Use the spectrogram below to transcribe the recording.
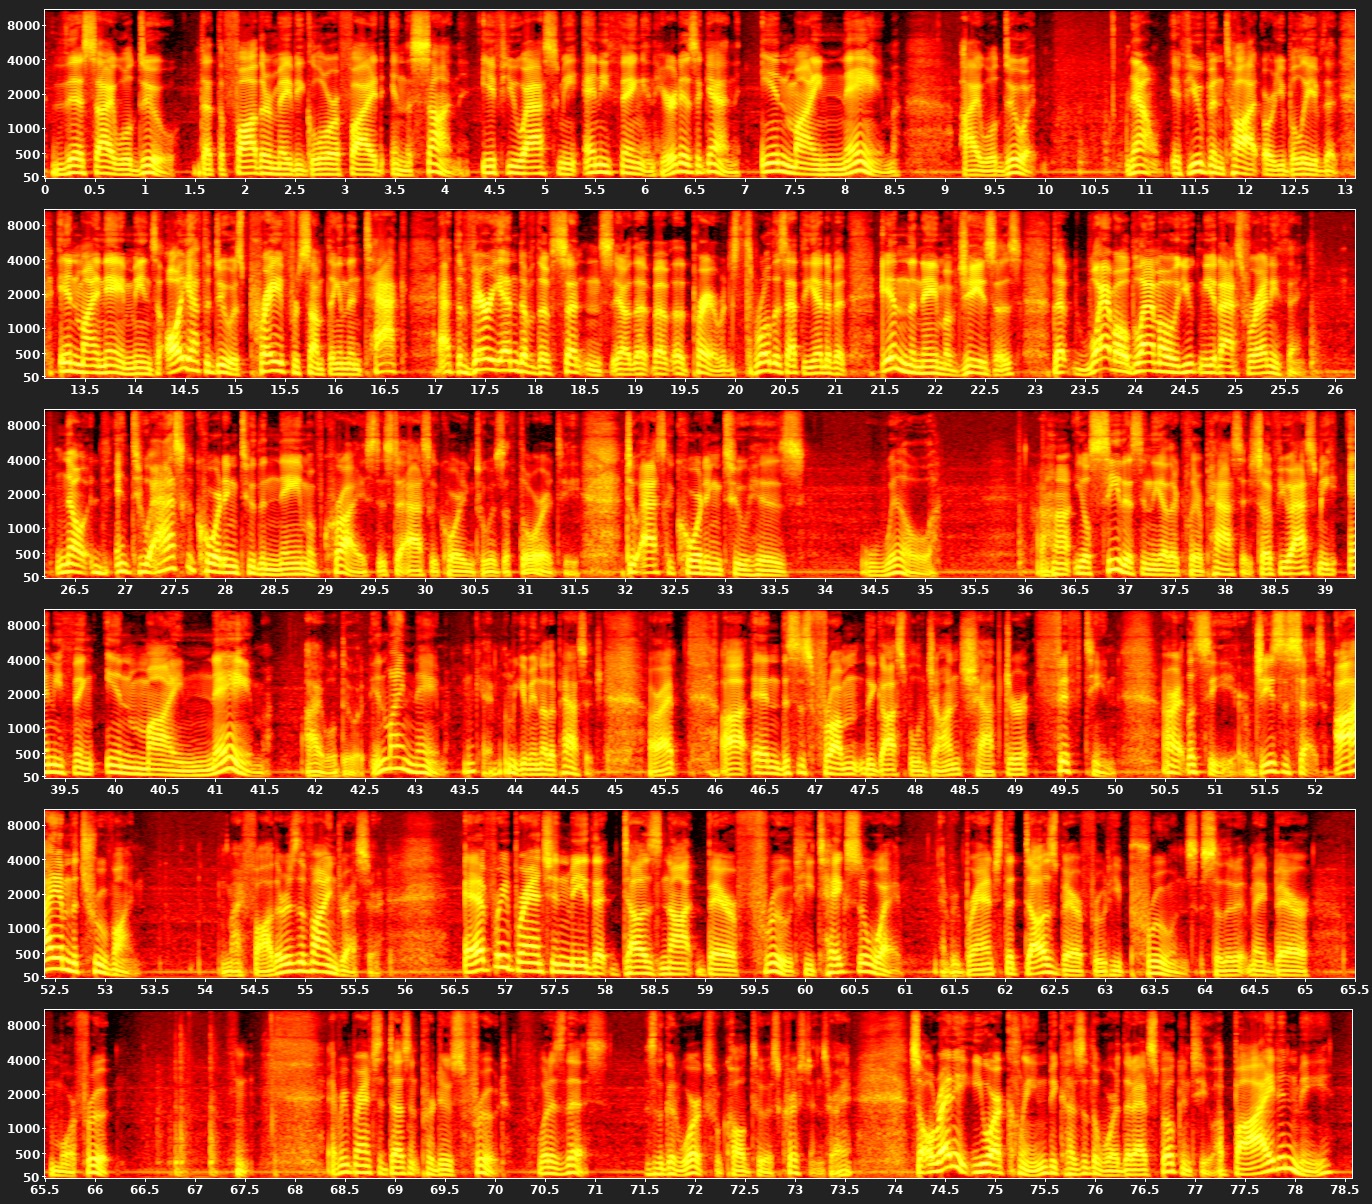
this I will do, that the Father may be glorified in the Son. If you ask me anything, and here it is again, in my name, I will do it. Now, if you've been taught or you believe that in my name means all you have to do is pray for something and then tack at the very end of the sentence, you know, the, uh, the prayer, just throw this at the end of it in the name of Jesus, that whammo, blammo, you can you'd ask for anything. No, and to ask according to the name of Christ is to ask according to his authority, to ask according to his will. Uh-huh. You'll see this in the other clear passage. So if you ask me anything in my name, I will do it. In my name. Okay, let me give you another passage. All right. Uh, and this is from the Gospel of John, chapter 15. All right, let's see here. Jesus says, I am the true vine, my Father is the vine dresser. Every branch in me that does not bear fruit, he takes away. Every branch that does bear fruit, he prunes so that it may bear more fruit. Hmm. Every branch that doesn't produce fruit, what is this? This is the good works we're called to as Christians, right? So already you are clean because of the word that I have spoken to you. Abide in me,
